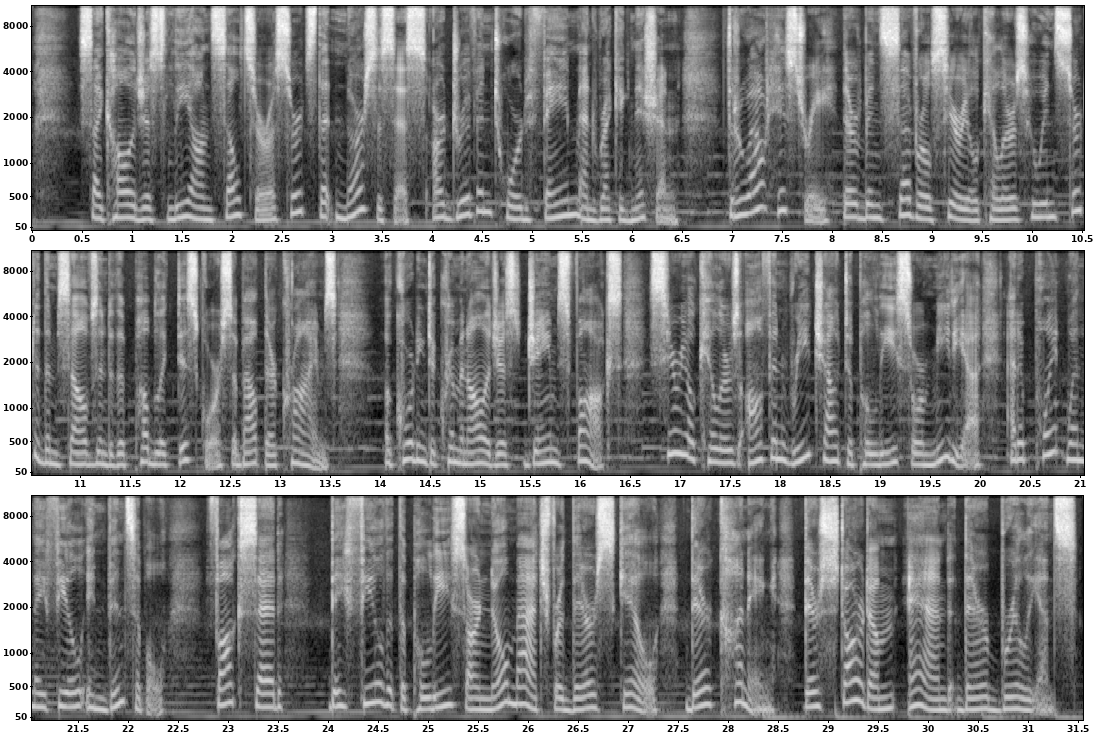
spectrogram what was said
Psychologist Leon Seltzer asserts that narcissists are driven toward fame and recognition. Throughout history, there have been several serial killers who inserted themselves into the public discourse about their crimes. According to criminologist James Fox, serial killers often reach out to police or media at a point when they feel invincible. Fox said, they feel that the police are no match for their skill, their cunning, their stardom, and their brilliance.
